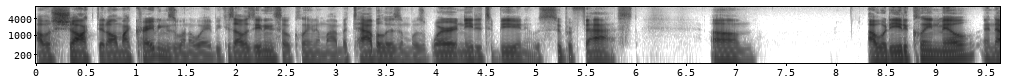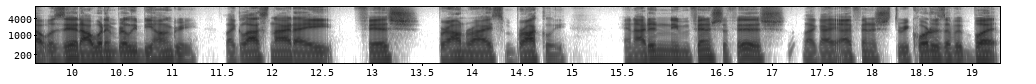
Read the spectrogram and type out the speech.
I was shocked that all my cravings went away because I was eating so clean and my metabolism was where it needed to be, and it was super fast. Um I would eat a clean meal, and that was it. I wouldn't really be hungry. Like last night, I ate fish, brown rice, and broccoli, and I didn't even finish the fish. Like I, I finished three quarters of it, but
